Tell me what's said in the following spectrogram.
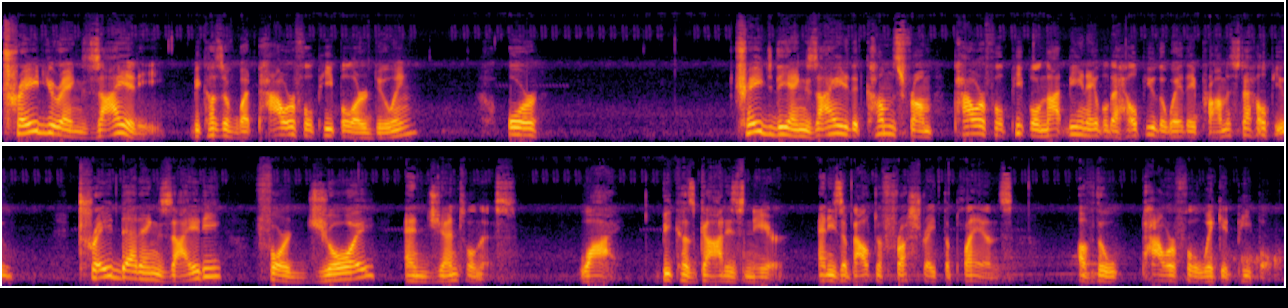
Trade your anxiety because of what powerful people are doing, or trade the anxiety that comes from powerful people not being able to help you the way they promised to help you. Trade that anxiety for joy and gentleness. Why? Because God is near and He's about to frustrate the plans of the powerful, wicked people.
